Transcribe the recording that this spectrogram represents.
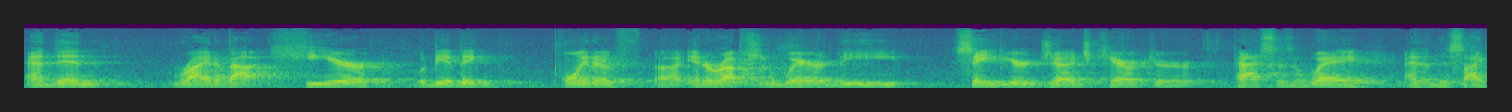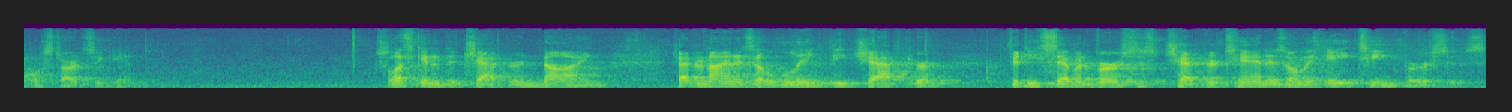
And then, right about here, would be a big point of uh, interruption where the savior judge character passes away and then the cycle starts again. So let's get into chapter 9. Chapter 9 is a lengthy chapter, 57 verses. Chapter 10 is only 18 verses.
